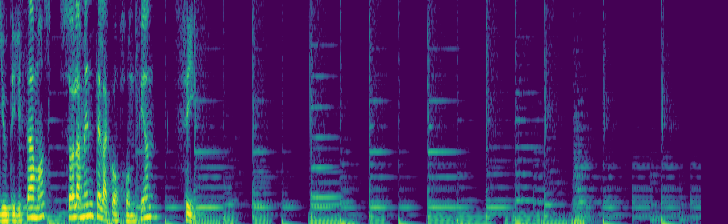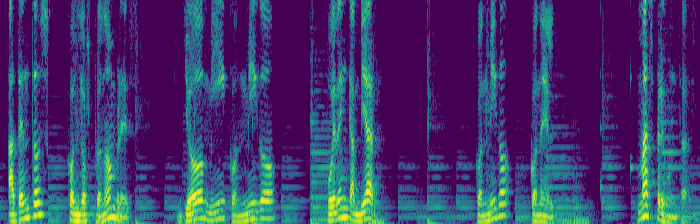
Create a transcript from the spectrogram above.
Y utilizamos solamente la conjunción sí. Atentos con los pronombres. Yo, mi, conmigo. Pueden cambiar. Conmigo, con él. Más preguntas.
